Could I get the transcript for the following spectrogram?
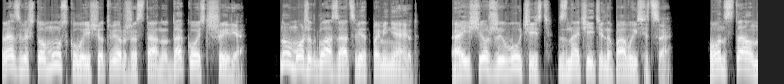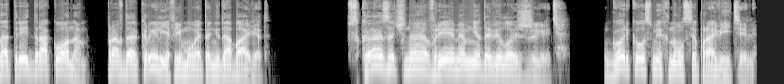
разве что мускулы еще тверже станут, да кость шире. Ну, может, глаза цвет поменяют. А еще живучесть значительно повысится. Он стал на треть драконом, правда, крыльев ему это не добавит. «Сказочное время мне довелось жить», — горько усмехнулся правитель.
